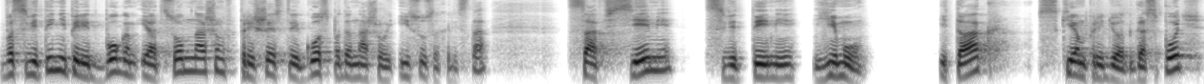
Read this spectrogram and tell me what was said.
во святыне перед Богом и Отцом нашим в пришествии Господа нашего Иисуса Христа со всеми святыми Ему. Итак, с кем придет Господь?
